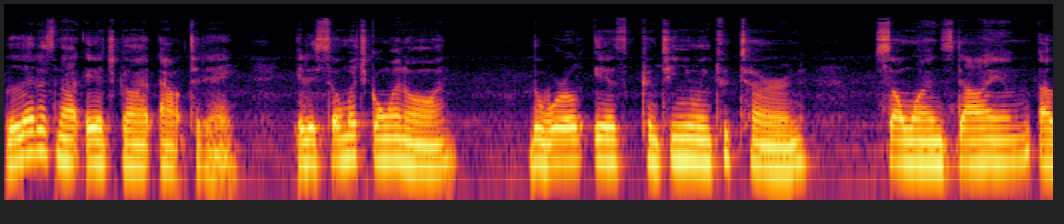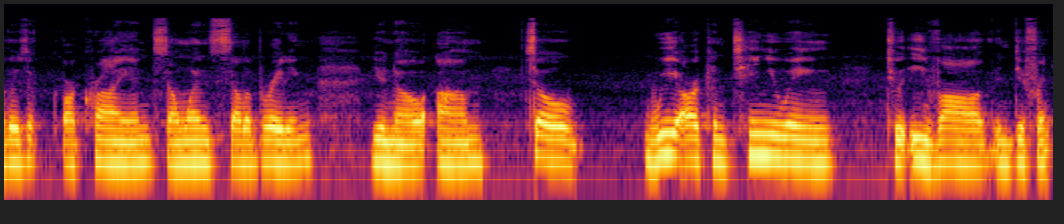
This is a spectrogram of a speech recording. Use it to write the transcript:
Let us not edge God out today. It is so much going on. The world is continuing to turn. Someone's dying, others are crying, someone's celebrating, you know. Um, so we are continuing to evolve in different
